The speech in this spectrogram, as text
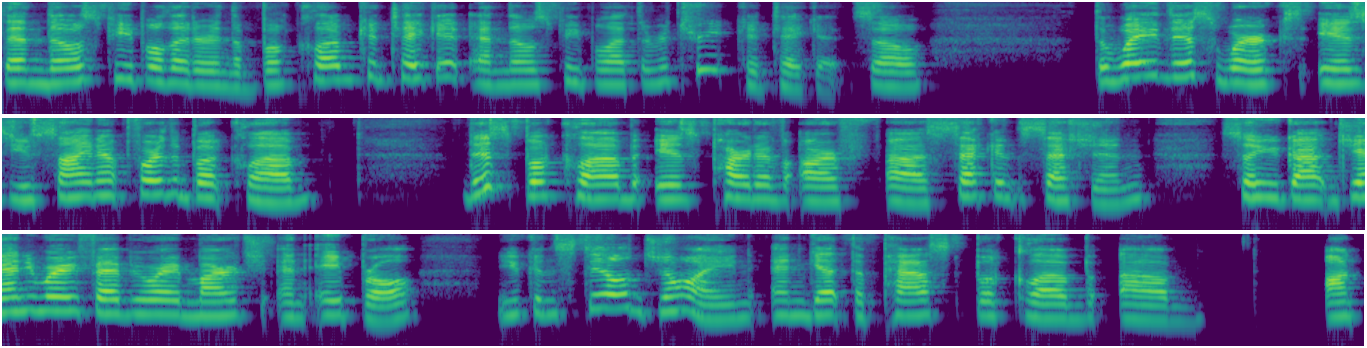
then those people that are in the book club could take it and those people at the retreat could take it. So the way this works is you sign up for the book club. This book club is part of our uh, second session. So you got January, February, March, and April. You can still join and get the past book club um, on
